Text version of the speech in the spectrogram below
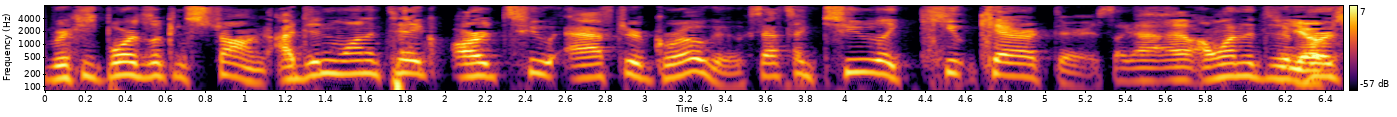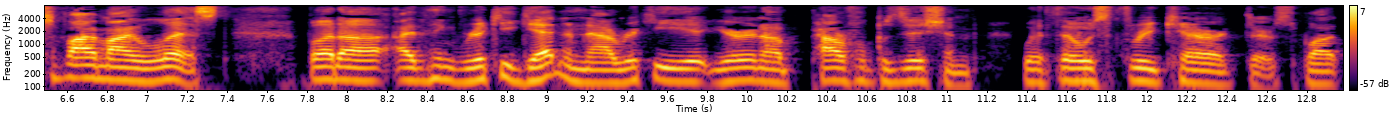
Ricky's board's looking strong. I didn't want to take R two after Grogu because that's like two like cute characters. Like I, I wanted to Yep. diversify my list, but uh, I think Ricky getting him now. Ricky, you're in a powerful position with those three characters, but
